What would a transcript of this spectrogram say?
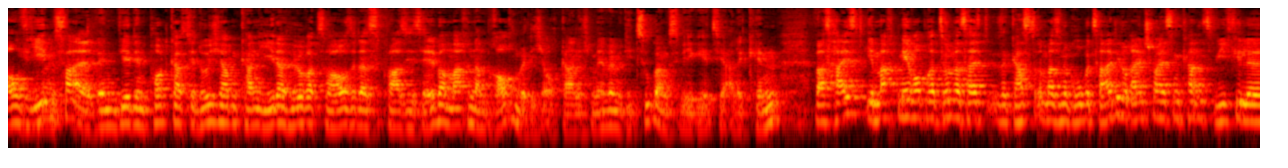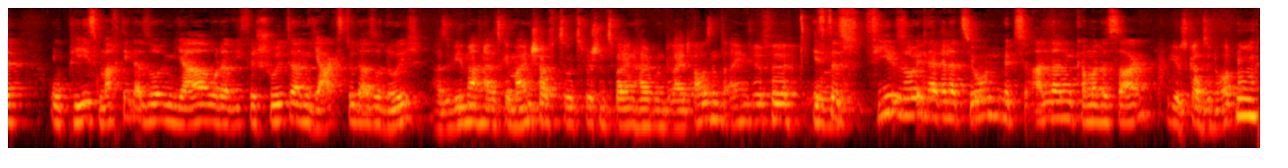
Auf jeden Fall. Wenn wir den Podcast hier durchhaben, kann jeder Hörer zu Hause das quasi selber machen. Dann brauchen wir dich auch gar nicht mehr, wenn wir die Zugangswege jetzt hier alle kennen. Was heißt, ihr macht mehrere Operationen? Was heißt, hast du immer so eine grobe Zahl, die du reinschmeißen kannst? Wie viele OPs macht ihr da so im Jahr oder wie viele Schultern jagst du da so durch? Also wir machen als Gemeinschaft so zwischen zweieinhalb und 3.000 Eingriffe. Ist das viel so in der Relation mit anderen, kann man das sagen? Ja, ist ganz in Ordnung.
